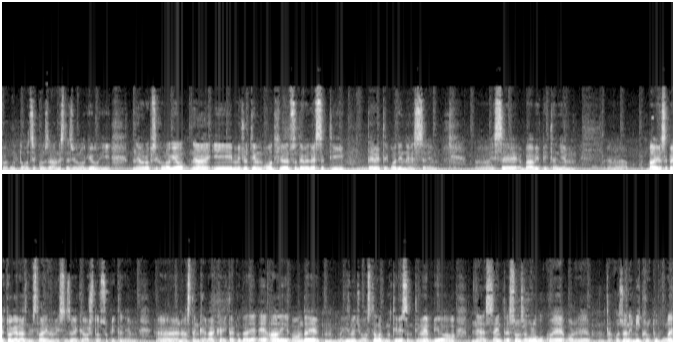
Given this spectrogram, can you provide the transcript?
fakultu oceku za anestezijologiju i neuropsihologiju i međutim od 1999. godine se se bavi pitanjem bavio se pre toga raznim stvarima, mislim zove kao što su pitanjem nastanka raka i tako dalje, e, ali onda je između ostalog motivisan time bio zainteresovao za ulogu koje or, takozvane mikrotubule,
